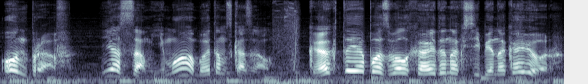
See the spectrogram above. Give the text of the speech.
Он прав. Я сам ему об этом сказал. Как-то я позвал Хайдена к себе на ковер.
